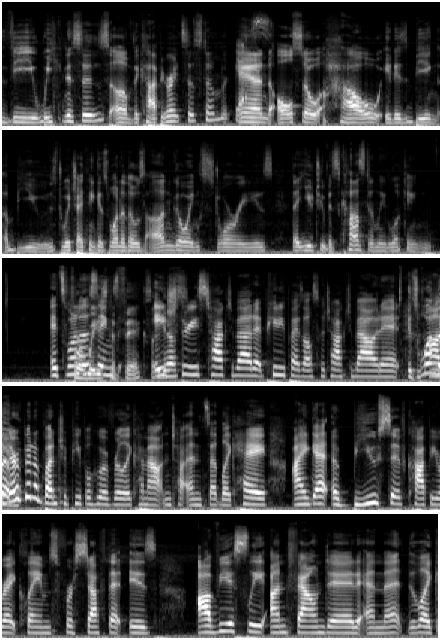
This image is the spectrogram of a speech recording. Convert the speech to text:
the weaknesses of the copyright system Yes. and also how it is being abused, which I think is one of those ongoing stories that YouTube is constantly looking. It's one of those things. fix, I. H3's talked about it. PewDiePie's also talked about it. It's one Um, that- there have been a bunch of people who have really come out and, and said like, "Hey, I get abusive copyright claims for stuff that is." Obviously unfounded and that like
